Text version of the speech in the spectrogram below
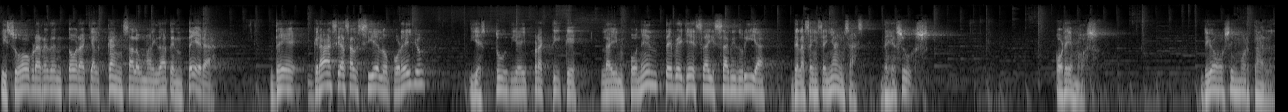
y su obra redentora que alcanza a la humanidad entera. De gracias al cielo por ello y estudie y practique la imponente belleza y sabiduría de las enseñanzas de Jesús. Oremos. Dios inmortal,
